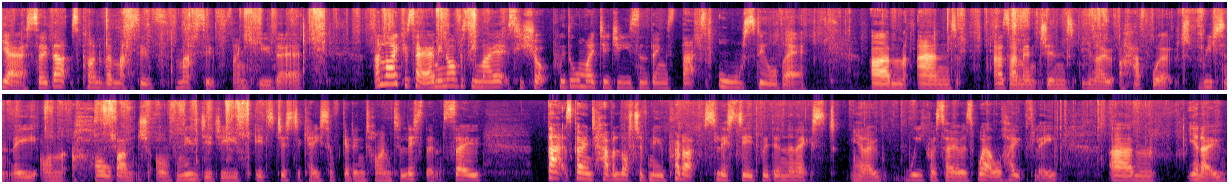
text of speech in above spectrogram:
yeah, so that's kind of a massive, massive thank you there. And like I say, I mean, obviously my Etsy shop with all my digis and things, that's all still there. Um, and as I mentioned, you know, I have worked recently on a whole bunch of new digis. It's just a case of getting time to list them. So that's going to have a lot of new products listed within the next, you know, week or so as well, hopefully. Um, you know,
